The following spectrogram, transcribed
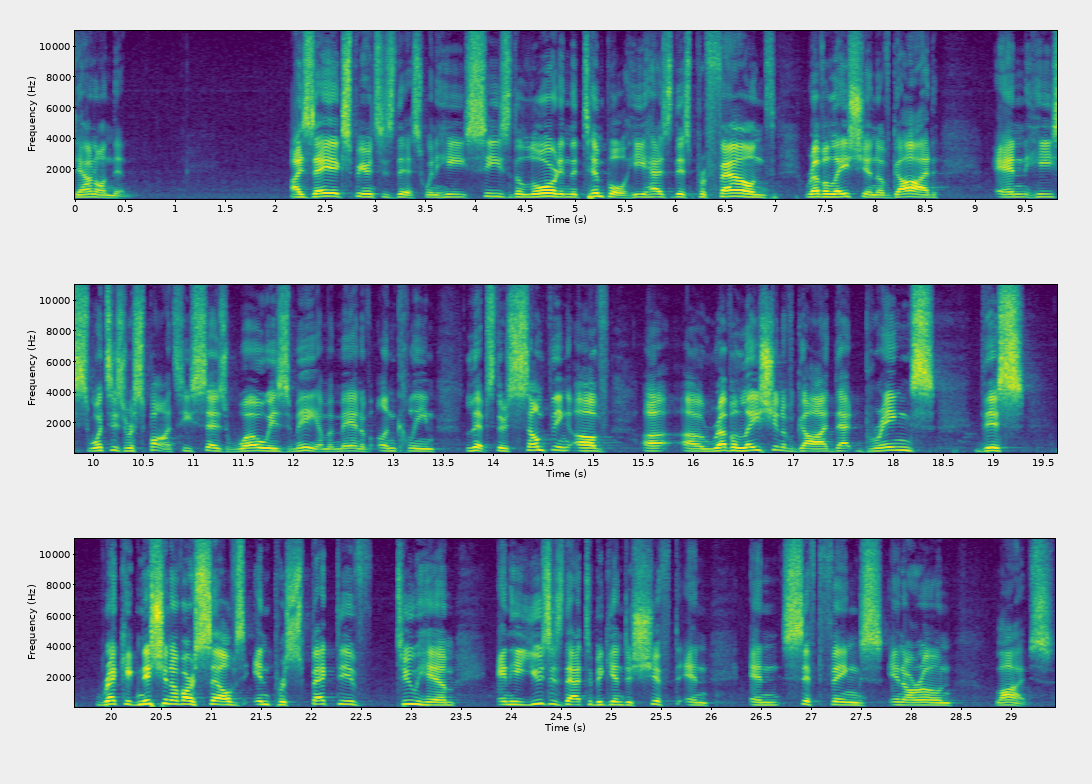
down on them. Isaiah experiences this when he sees the Lord in the temple. He has this profound revelation of God. And he's, what's his response? He says, Woe is me, I'm a man of unclean lips. There's something of a, a revelation of God that brings this recognition of ourselves in perspective to him. And he uses that to begin to shift and, and sift things in our own lives.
